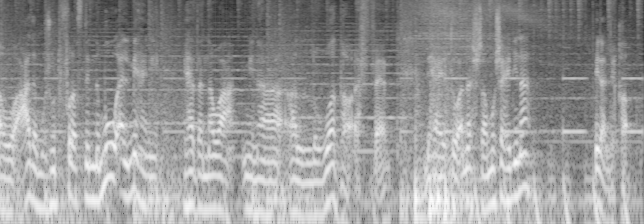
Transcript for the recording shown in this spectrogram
أو عدم وجود فرص للنمو المهني بهذا النوع من الوظائف. نهاية النشرة مشاهدينا إلى اللقاء.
